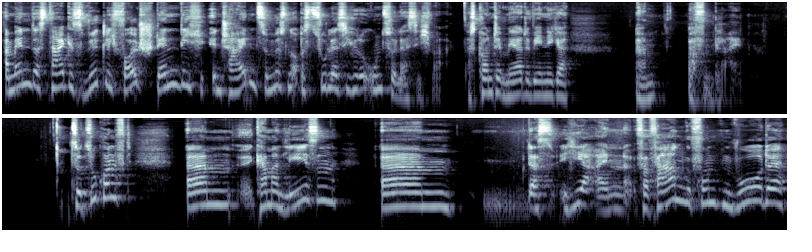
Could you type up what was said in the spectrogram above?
am Ende des Tages wirklich vollständig entscheiden zu müssen, ob es zulässig oder unzulässig war. Das konnte mehr oder weniger ähm, offen bleiben. Zur Zukunft ähm, kann man lesen, ähm, dass hier ein Verfahren gefunden wurde,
